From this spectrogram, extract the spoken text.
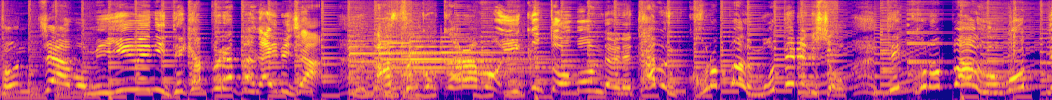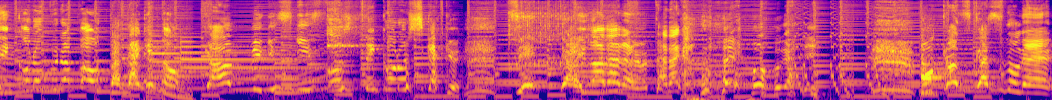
とんじゃあもう右上にデカプラパがいるじゃん。あそこからも行くと思うんだよね。多分このパン持てるでしょ。でこのパンを持ってこのブラパンを叩けと。完璧すぎそしてこの四角絶対まだだよ。叩かない方がいい。もう数々のね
